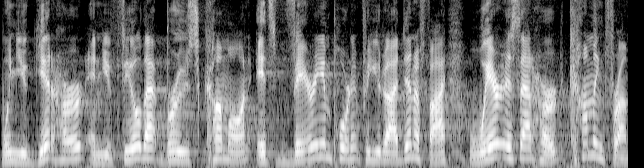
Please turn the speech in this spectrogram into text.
When you get hurt and you feel that bruise come on, it's very important for you to identify where is that hurt coming from.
